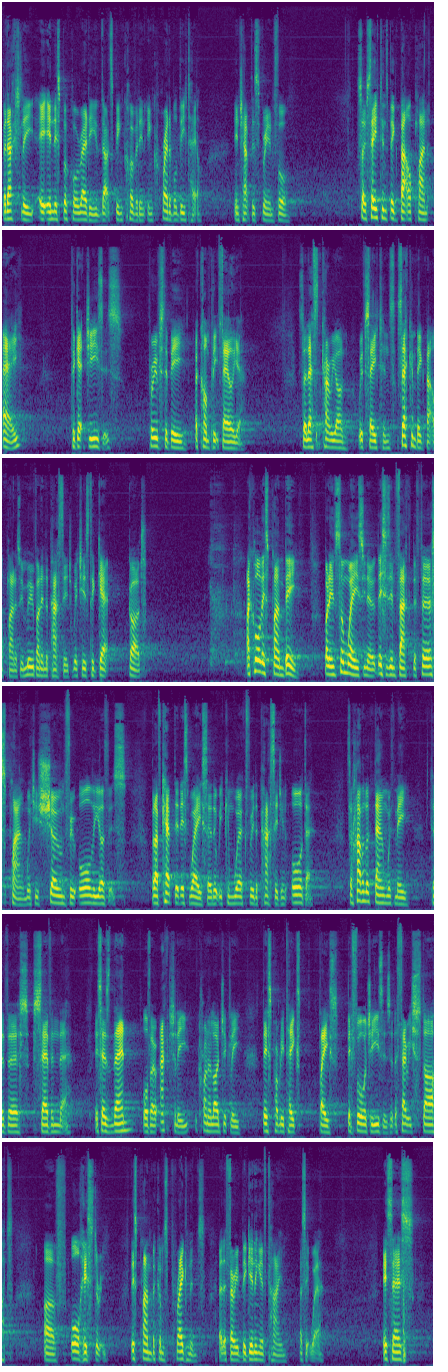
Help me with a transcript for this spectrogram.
But actually, in this book already, that's been covered in incredible detail in chapters 3 and 4. So, Satan's big battle plan A to get Jesus proves to be a complete failure. So, let's carry on with Satan's second big battle plan as we move on in the passage, which is to get God. I call this plan B, but in some ways, you know, this is in fact the first plan which is shown through all the others. But I've kept it this way so that we can work through the passage in order. So have a look down with me to verse 7 there. It says, Then, although actually, chronologically, this probably takes place before Jesus, at the very start of all history. This plan becomes pregnant at the very beginning of time, as it were. It says,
